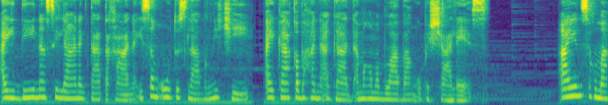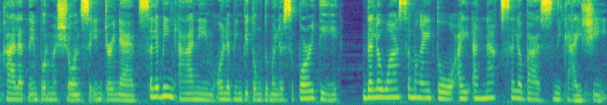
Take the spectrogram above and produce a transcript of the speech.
ay di na sila nagtataka na isang utos lamang ni Chi ay kakabahan na agad ang mga mababang opisyales. Ayon sa kumakalat na impormasyon sa internet, sa labing anim o labing pitong dumalo sa party, dalawa sa mga ito ay anak sa labas ni Kai Chi.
